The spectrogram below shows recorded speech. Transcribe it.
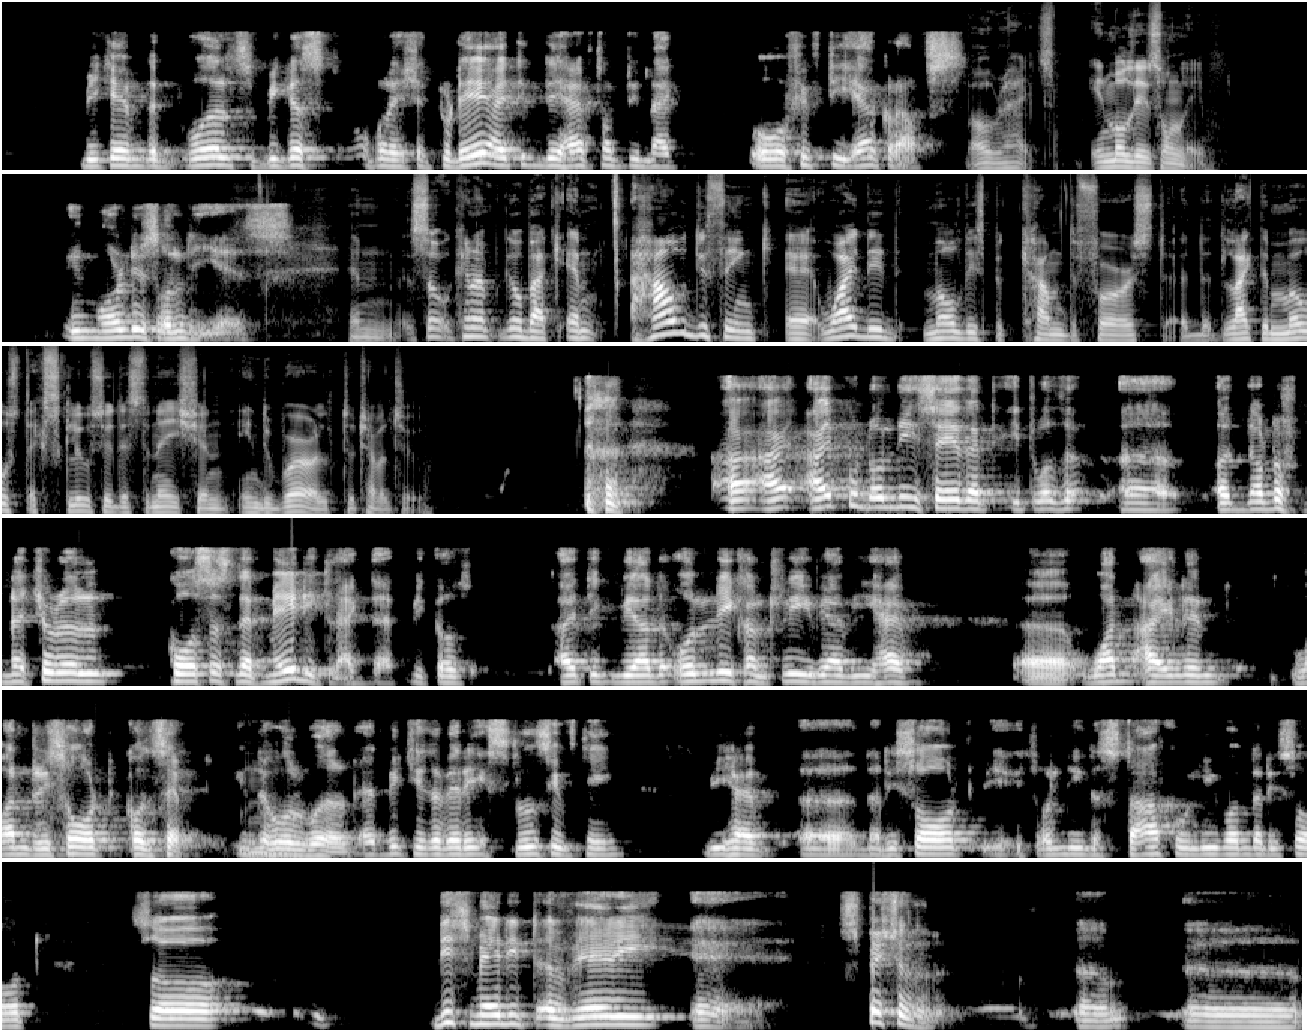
became the world's biggest operation. Today, I think they have something like over 50 aircrafts All right. In Maldives only. in Maldives only. Yes. And so, can I go back? And how do you think? Uh, why did Maldives become the first, uh, the, like the most exclusive destination in the world to travel to? I, I could only say that it was a, a, a lot of natural causes that made it like that because I think we are the only country where we have uh, one island, one resort concept in mm. the whole world, and which is a very exclusive thing. We have uh, the resort, it's only the staff who live on the resort. So, this made it a very uh, special uh, uh,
